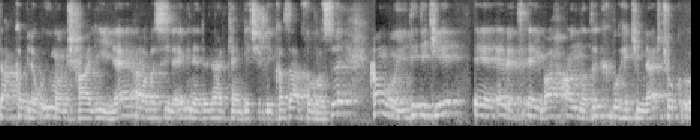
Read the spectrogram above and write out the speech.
dakika bile uyumamış haliyle arabasıyla evine dönerken geçirdiği kaza sonrası kamuoyu dedi ki "E, evet eyvah anladık bu hekimler çok e,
